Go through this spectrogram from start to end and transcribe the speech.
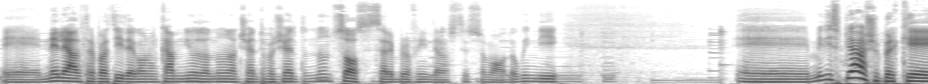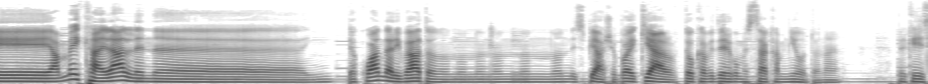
E nelle altre partite con un Cam Newton non al 100% non so se sarebbero finite allo stesso modo. Quindi eh, mi dispiace perché a me Kyle Allen eh, da quando è arrivato non, non, non, non, dispiace. Poi è chiaro, tocca vedere come sta Cam Newton. Eh. Perché il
